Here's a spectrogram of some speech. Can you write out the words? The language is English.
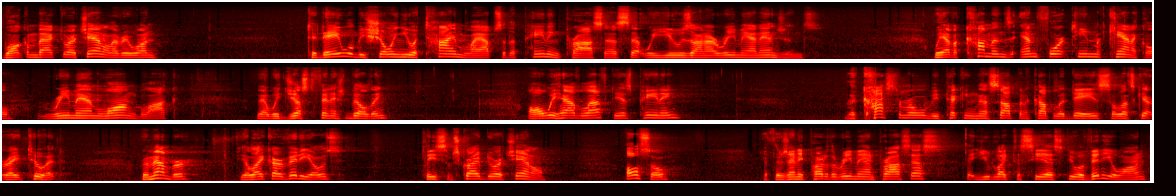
Welcome back to our channel everyone. Today we'll be showing you a time lapse of the painting process that we use on our Reman engines. We have a Cummins N14 mechanical Reman long block that we just finished building. All we have left is painting. The customer will be picking this up in a couple of days, so let's get right to it. Remember, if you like our videos, please subscribe to our channel. Also, if there's any part of the reman process that you'd like to see us do a video on,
